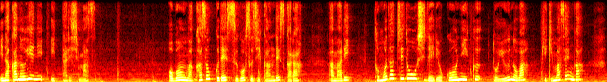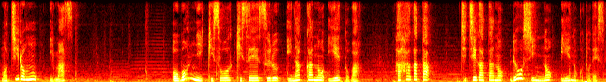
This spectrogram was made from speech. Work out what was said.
田舎の家に行ったりします。お盆は家族で過ごす時間ですから、あまり友達同士で旅行に行くというのは聞きませんが、もちろんいます。お盆に帰省帰省する田舎の家とは母方父方の両親の家のことです。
